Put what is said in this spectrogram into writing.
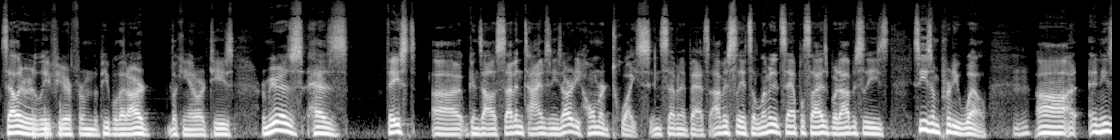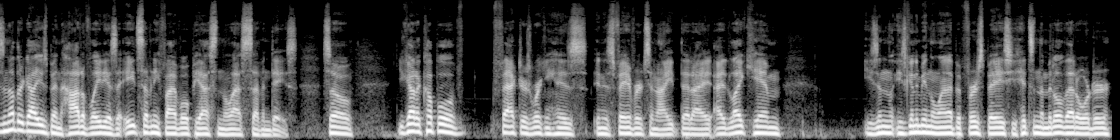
salary relief here from the people that are looking at Ortiz. Ramirez has faced uh, Gonzalez seven times, and he's already homered twice in seven at bats. Obviously, it's a limited sample size, but obviously he sees him pretty well. Mm-hmm. Uh, and he's another guy who's been hot of late. He has an 875 OPS in the last seven days. So you got a couple of factors working his in his favor tonight that I I like him. He's in. He's going to be in the lineup at first base. He hits in the middle of that order.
